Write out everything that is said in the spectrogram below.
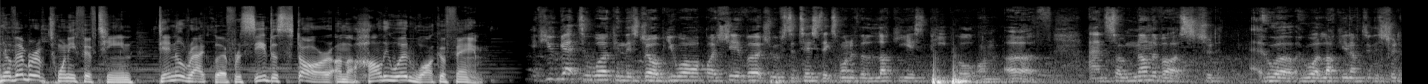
In November of 2015, Daniel Radcliffe received a star on the Hollywood Walk of Fame. If you get to work in this job, you are, by sheer virtue of statistics, one of the luckiest people on earth. And so none of us should, who are, who are lucky enough to do this, should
